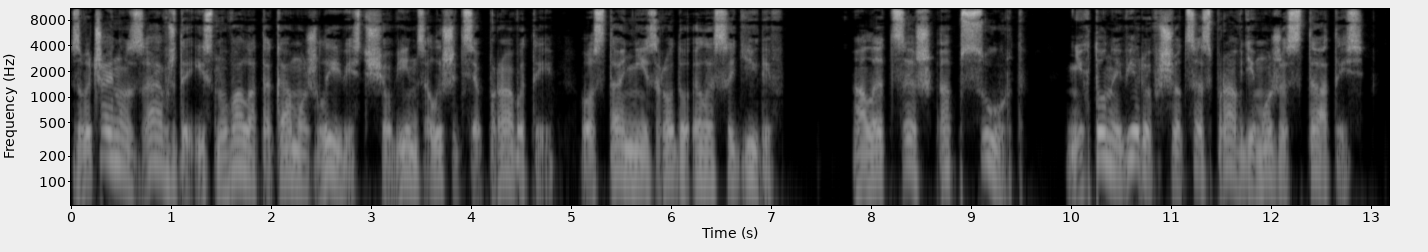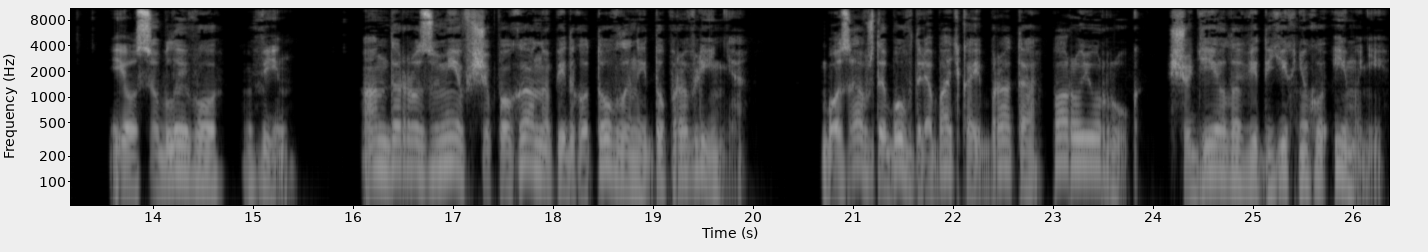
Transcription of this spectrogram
Звичайно, завжди існувала така можливість, що він залишиться правити останній з роду Елеседілів. Але це ж абсурд. Ніхто не вірив, що це справді може статись, і особливо він. Андер розумів, що погано підготовлений до правління, бо завжди був для батька і брата парою рук, що діяла від їхнього імені.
